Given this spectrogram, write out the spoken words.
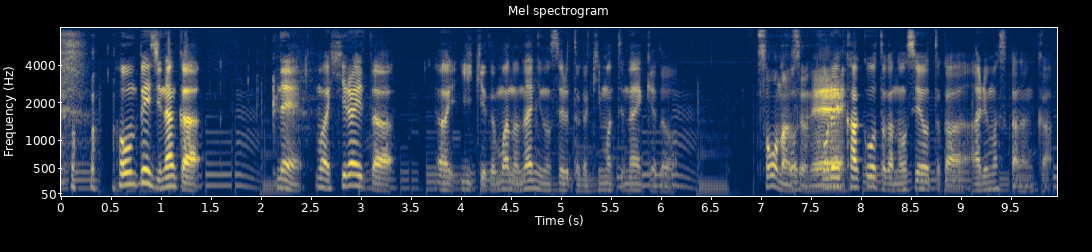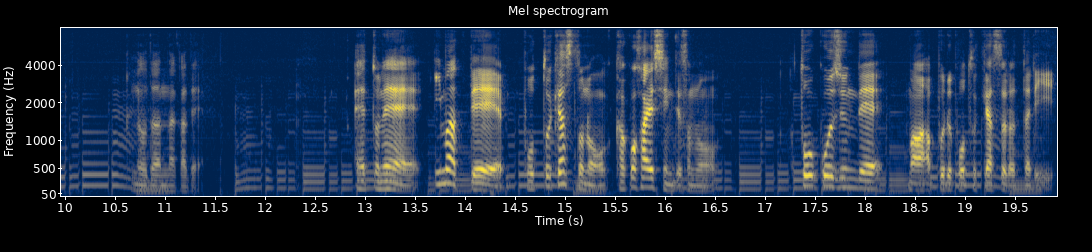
ホームページなんかねまあ開いたはいいけどまだ何載せるとか決まってないけど。そうなんですよね。これ書こうとか載せようとかありますか？なんか野田の中で。えっとね今ってポッドキャストの過去配信でその投稿順でまあ Apple Podcast だったり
